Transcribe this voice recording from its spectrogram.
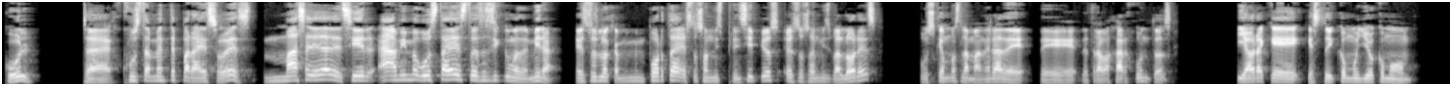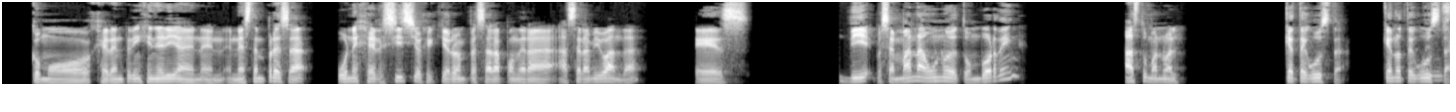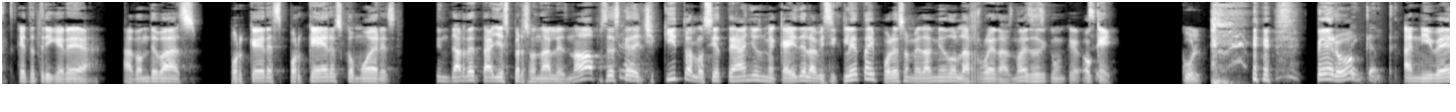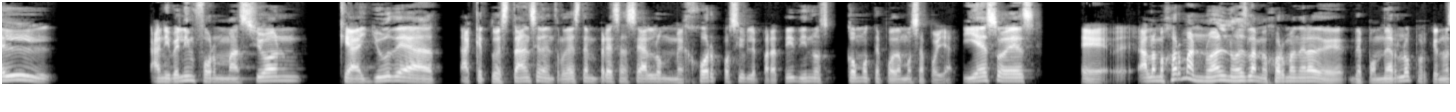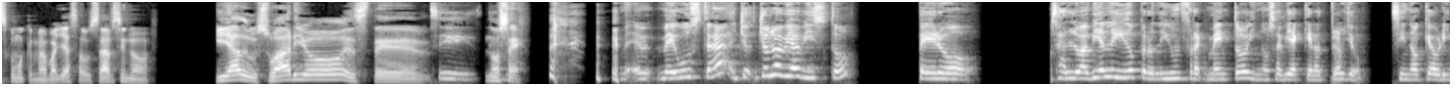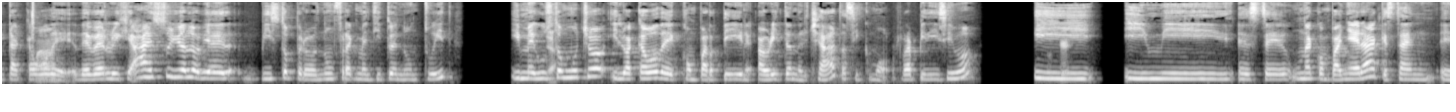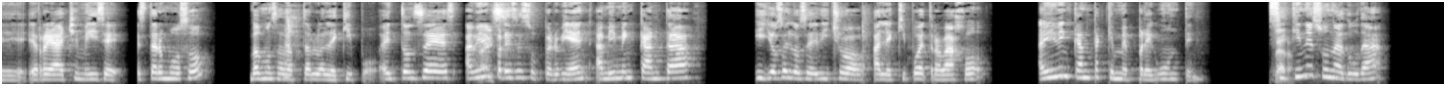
cool. O sea, justamente para eso es. Más allá de decir, ah, a mí me gusta esto, es así como de, mira, esto es lo que a mí me importa, estos son mis principios, estos son mis valores, busquemos la manera de, de, trabajar juntos. Y ahora que, que, estoy como yo, como, como gerente de ingeniería en, en, esta empresa, un ejercicio que quiero empezar a poner a, hacer a mi banda es semana uno de tu onboarding, haz tu manual. ¿Qué te gusta? ¿Qué no te gusta? ¿Qué te triguea? ¿A dónde vas? ¿Por qué eres, por qué eres como eres? Sin dar detalles personales. No, pues es que de chiquito a los siete años me caí de la bicicleta y por eso me dan miedo las ruedas, ¿no? Es así como que, ok, cool. Pero a nivel, a nivel información que ayude a, a que tu estancia dentro de esta empresa sea lo mejor posible para ti, dinos cómo te podemos apoyar. Y eso es eh, a lo mejor manual no es la mejor manera de, de, ponerlo porque no es como que me vayas a usar, sino guía de usuario, este... Sí. No sé. Me, gusta, yo, yo lo había visto, pero, o sea, lo había leído, pero leí un fragmento y no sabía que era tuyo, sino que ahorita acabo ah. de, de, verlo y dije, ah, esto yo lo había visto, pero en un fragmentito en un tweet. Y me gustó mucho y lo acabo de compartir ahorita en el chat, así como rapidísimo. Y, y mi, este, una compañera que está en RH eh, me dice, está hermoso, vamos a adaptarlo al equipo. Entonces, a mí me parece súper bien, a mí me encanta, y yo se los he dicho al equipo de trabajo, a mí me encanta que me pregunten. Si tienes una duda,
